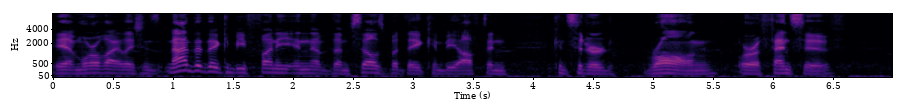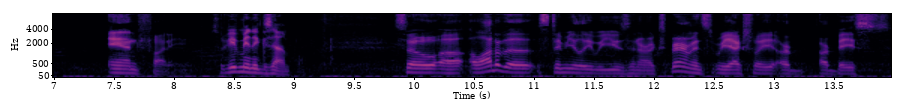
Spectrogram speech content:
Yeah, moral violations. Not that they can be funny in of themselves, but they can be often considered wrong or offensive and funny. So, give me an example. So, uh, a lot of the stimuli we use in our experiments, we actually are, are based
